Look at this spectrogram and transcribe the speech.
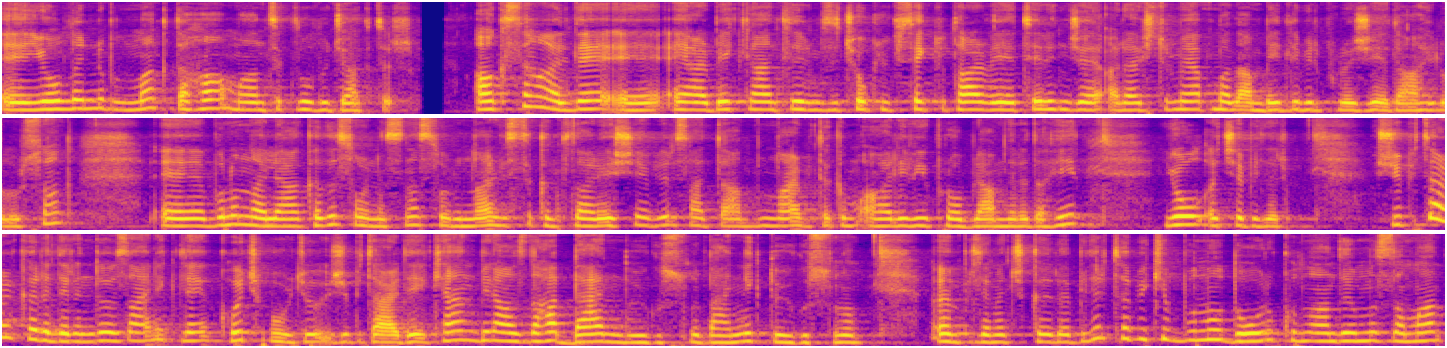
e, yollarını bulmak daha mantıklı olacaktır. Aksi halde e, eğer beklentilerimizi çok yüksek tutar ve yeterince araştırma yapmadan belli bir projeye dahil olursak bununla alakalı sonrasında sorunlar ve sıkıntılar yaşayabiliriz. Hatta bunlar bir takım ailevi problemlere dahi yol açabilir. Jüpiter karelerinde özellikle Koç burcu Jüpiter'deyken biraz daha ben duygusunu, benlik duygusunu ön plana çıkarabilir. Tabii ki bunu doğru kullandığımız zaman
